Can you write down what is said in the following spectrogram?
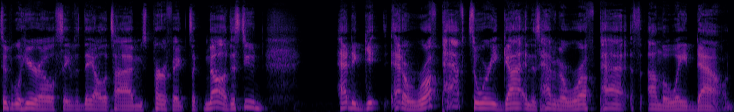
typical hero saves the day all the time. He's perfect. It's like, no, this dude had to get had a rough path to where he got and is having a rough path on the way down.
